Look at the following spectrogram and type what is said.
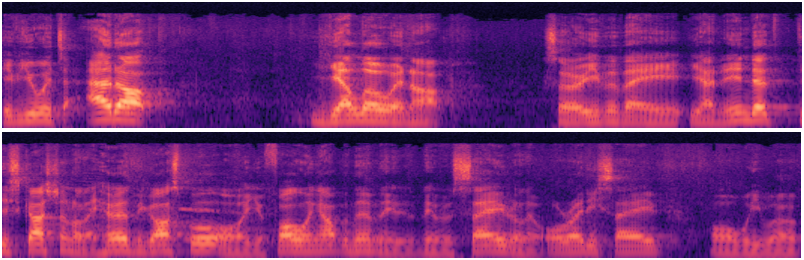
if you were to add up yellow and up, so either they you had an in-depth discussion, or they heard the gospel, or you're following up with them, they, they were saved, or they're already saved, or we were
